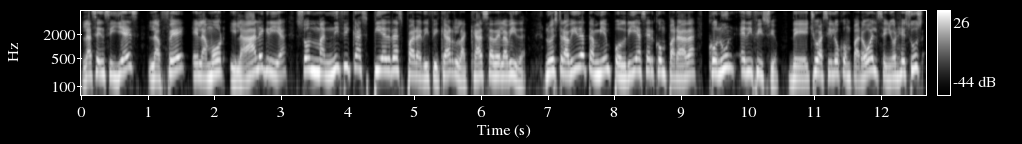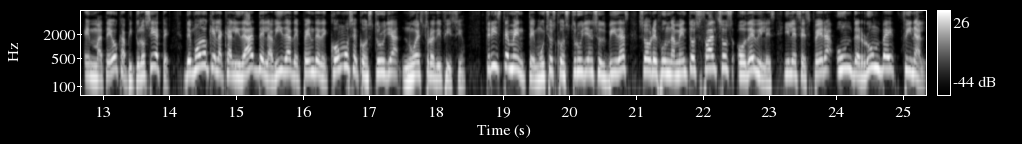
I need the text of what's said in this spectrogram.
La sencillez, la fe, el amor y la alegría son magníficas piedras para edificar la casa de la vida. Nuestra vida también podría ser comparada con un edificio. De hecho, así lo comparó el Señor Jesús en Mateo capítulo 7. De modo que la calidad de la vida depende de cómo se construya nuestro edificio. Tristemente, muchos construyen sus vidas sobre fundamentos falsos o débiles y les espera un derrumbe final.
